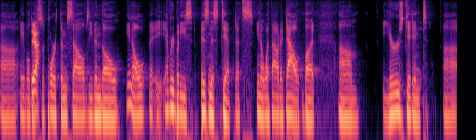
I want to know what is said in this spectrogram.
uh, able to Yeah. support themselves, even though you know everybody's business dipped. That's you know without a doubt, but um, yours didn't uh,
